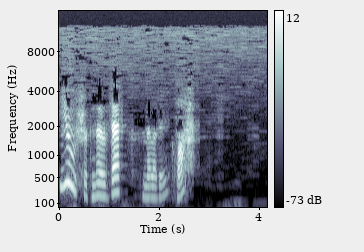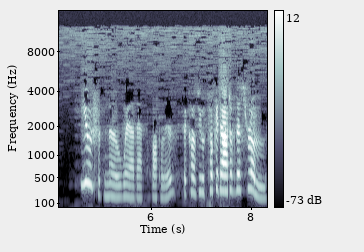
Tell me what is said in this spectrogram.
You should know that, Melody. What? You should know where that bottle is because you took it out of this room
